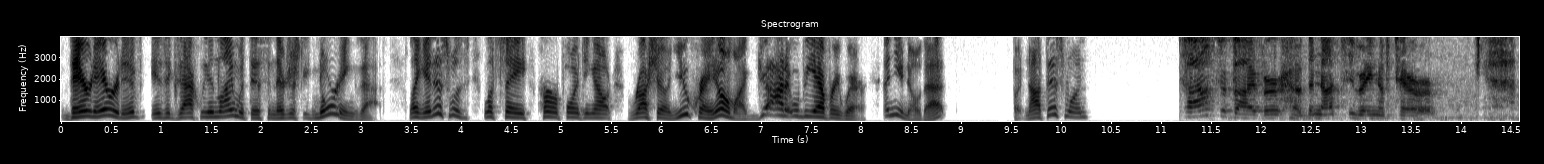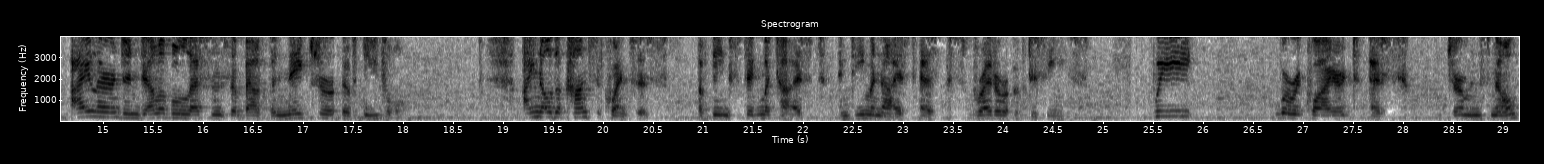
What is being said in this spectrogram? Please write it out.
their narrative is exactly in line with this and they're just ignoring that. Like if this was, let's say, her pointing out Russia and Ukraine, oh my God, it would be everywhere. And you know that, but not this one. Child survivor of the Nazi reign of terror, I learned indelible lessons about the nature of evil. I know the consequences of being stigmatized and demonized as a spreader of disease. We were required, as Germans know,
